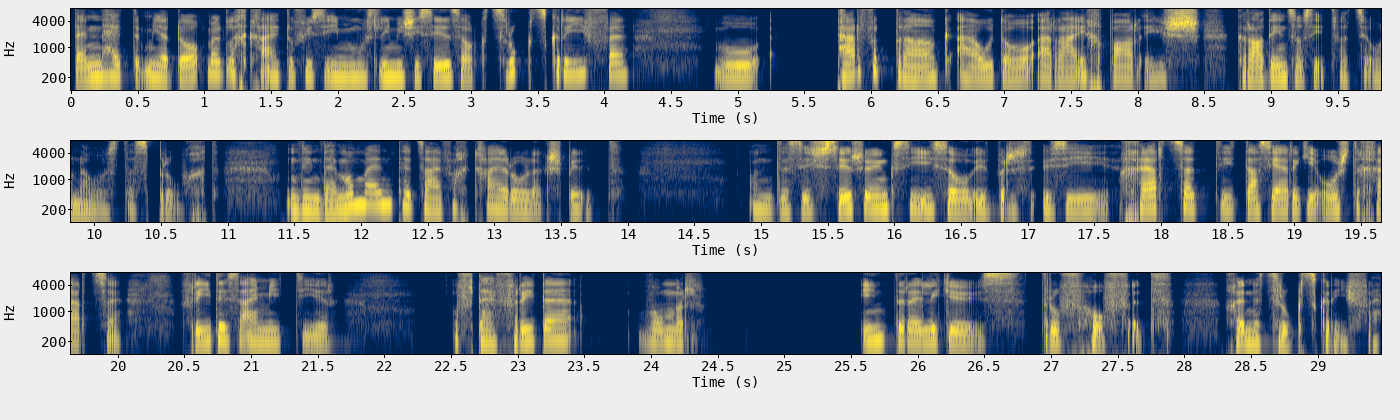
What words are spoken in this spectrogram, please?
Dann hätten wir dort die Möglichkeit, auf unsere muslimische Seelsorge zurückzugreifen wo per Vertrag auch da erreichbar ist, gerade in so Situationen, wo es das braucht. Und in dem Moment hat es einfach keine Rolle gespielt. Und es ist sehr schön gewesen, so über unsere Kerze, die dasjährige Osterkerze, Friede sei mit dir, auf den Frieden, wo wir interreligiös darauf hoffen, können zurückzugreifen.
